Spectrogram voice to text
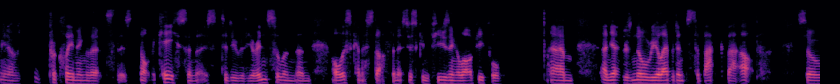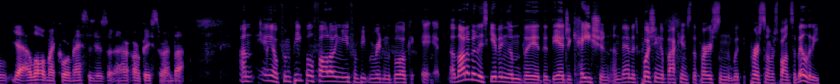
you know proclaiming that it's not the case and that it's to do with your insulin and all this kind of stuff. And it's just confusing a lot of people. Um, and yet there's no real evidence to back that up. So yeah a lot of my core messages are, are based around that um, you know, from people following you, from people reading the book, it, a lot of it is giving them the, the, the education, and then it's pushing it back into the person with personal responsibility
